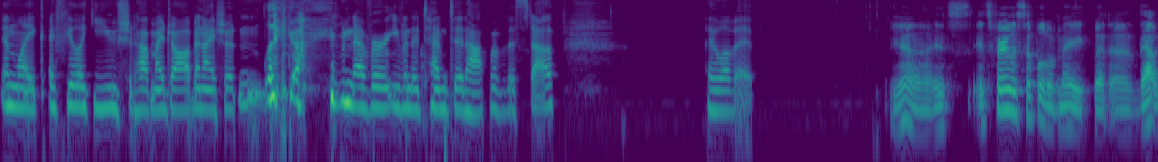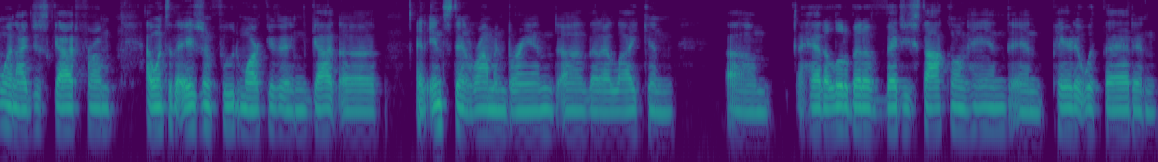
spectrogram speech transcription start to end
and like i feel like you should have my job and i shouldn't like i've never even attempted half of this stuff i love it yeah it's it's fairly simple to make but uh, that one i just got from i went to the asian food market and got uh, an instant ramen brand uh, that i like and um, i had a little bit of veggie stock on hand and paired it with that and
